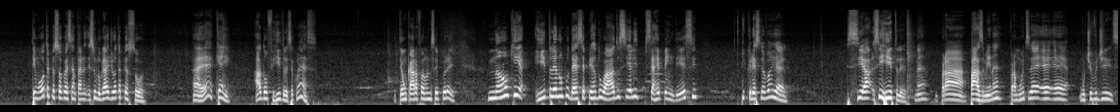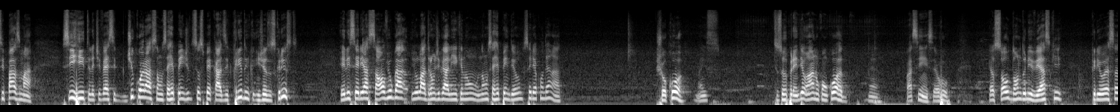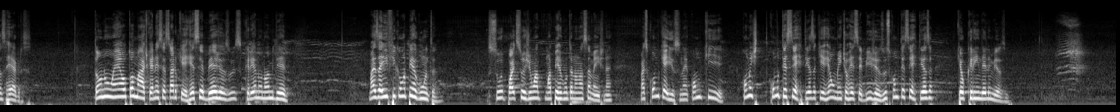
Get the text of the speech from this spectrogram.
tem uma outra pessoa que vai sentar nesse lugar de outra pessoa. Ah, é? Quem? Adolf Hitler, você conhece? Tem um cara falando isso aí por aí. Não que Hitler não pudesse ser perdoado se ele se arrependesse e cresce no evangelho. Se, a, se Hitler, né, para pasmem, né, para muitos é, é, é, motivo de se pasmar. Se Hitler tivesse de coração se arrependido dos seus pecados e crido em, Jesus Cristo, ele seria salvo e o, e o ladrão de galinha que não, não se arrependeu seria condenado. Chocou? Mas se surpreendeu? Ah, não concordo? É, paciência, é, o, é só o dono do universo que criou essas regras. Então não é automático, é necessário o quê? Receber Jesus, crer no nome dele. Mas aí fica uma pergunta. Su pode surgir uma, uma pergunta na nossa mente, né? Mas como que é isso, né? Como que como, gente, como ter certeza que realmente eu recebi Jesus? Como ter certeza que eu crio nele mesmo?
